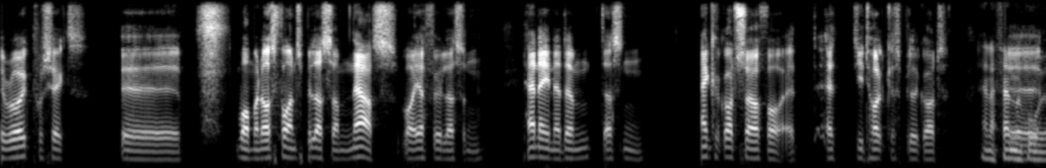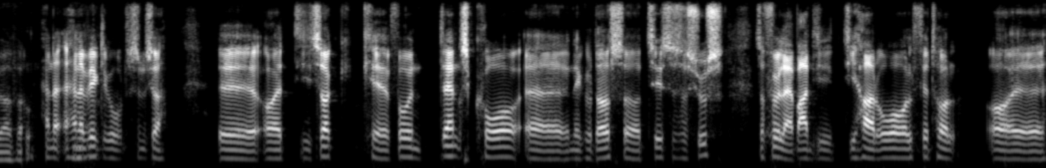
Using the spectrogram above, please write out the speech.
Heroic-projekt, øh, hvor man også får en spiller som Nerds, hvor jeg føler sådan, han er en af dem, der sådan, han kan godt sørge for, at, at dit hold kan spille godt. Han er fandme øh, god i hvert fald. Han er, han er virkelig god, det synes jeg. Øh, og at de så kan få en dansk core af Nikodos og Tesis og Shus, så føler jeg bare, at de, de har et overall fedt hold. Og øh,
